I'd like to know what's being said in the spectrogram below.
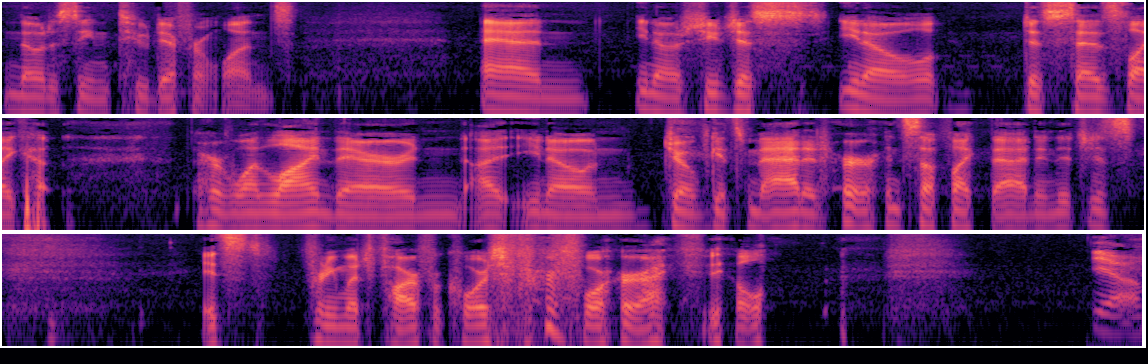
noticing two different ones. And you know she just you know just says like her one line there, and I, you know, and Gob gets mad at her and stuff like that, and it just, it's pretty much par for course for, for her. I feel. Yeah.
